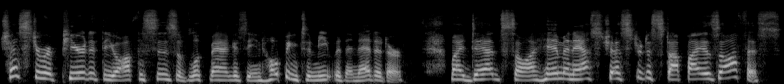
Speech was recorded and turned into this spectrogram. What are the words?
Chester appeared at the offices of Look magazine hoping to meet with an editor. My dad saw him and asked Chester to stop by his office.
